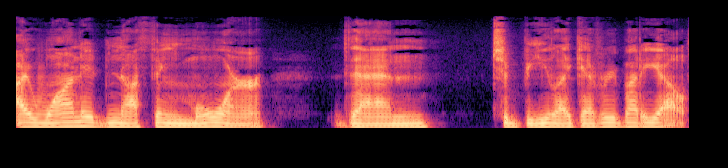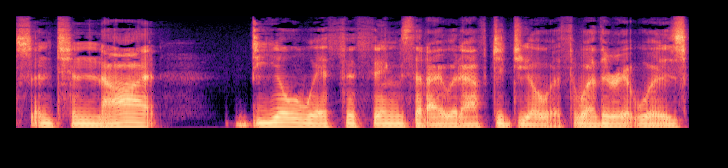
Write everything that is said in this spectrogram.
I wanted nothing more than to be like everybody else and to not deal with the things that I would have to deal with, whether it was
